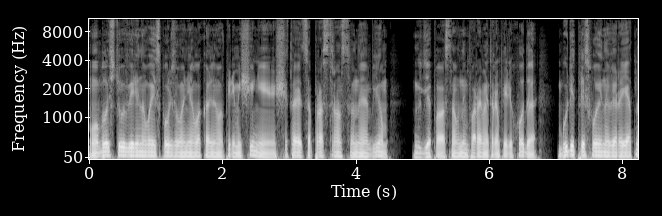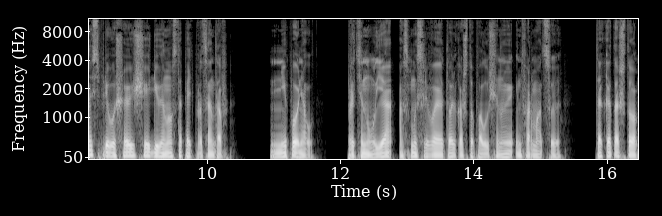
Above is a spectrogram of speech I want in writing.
Областью уверенного использования локального перемещения считается пространственный объем, где по основным параметрам перехода будет присвоена вероятность, превышающая 95%. Не понял. Протянул я, осмысливая только что полученную информацию. Так это что,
